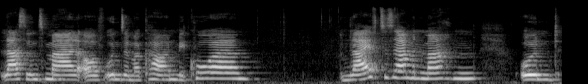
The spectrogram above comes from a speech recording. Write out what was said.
lass uns mal auf unserem Account Mekoa ein Live zusammen machen. Und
